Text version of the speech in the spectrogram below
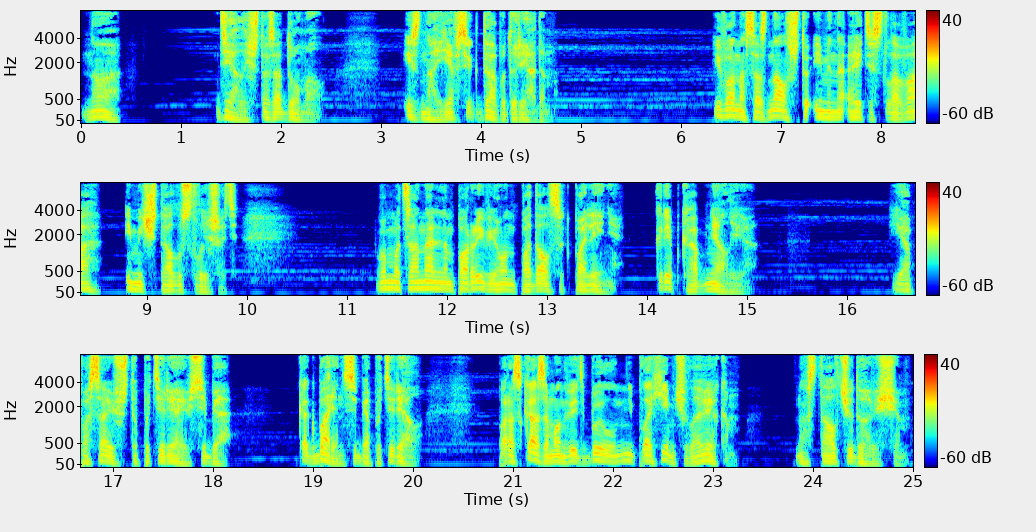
Но делай, что задумал. И знай, я всегда буду рядом». Иван осознал, что именно эти слова и мечтал услышать. В эмоциональном порыве он подался к Полине, крепко обнял ее. «Я опасаюсь, что потеряю себя, как барин себя потерял. По рассказам он ведь был неплохим человеком, но стал чудовищем.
